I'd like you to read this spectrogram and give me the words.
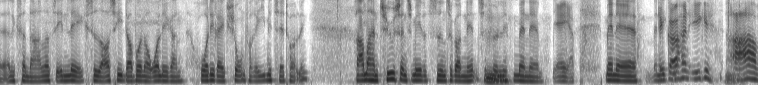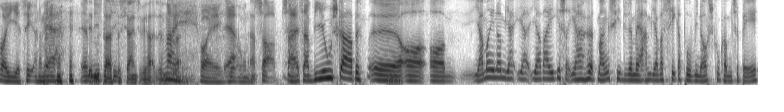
Alexander Arnolds indlæg, sidder også helt op under overlæggeren. Hurtig reaktion fra rimelig tæt hold, ikke? Rammer han 20 cm til siden, så går den ind selvfølgelig. Mm. Men øh, ja, ja. Men, øh, men det ikke, gør han ikke. Ah, hvor irriterende, mand. Ja, det er den største præcis. chance, vi har. Den Nej, hvor er ja. Så, så altså, vi er uskarpe, øh, mm. og, og jeg må indrømme, jeg, jeg, jeg var ikke så... Jeg har hørt mange sige det der med, at jeg var sikker på, at vi nok skulle komme tilbage.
